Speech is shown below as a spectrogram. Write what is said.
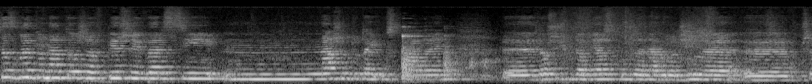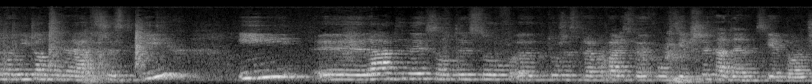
ze względu na to, że w pierwszej wersji mm, naszych tutaj ustaleń doszliśmy do wniosku, że nagrodzimy przewodniczących rad wszystkich i radnych, sołtysów, y, którzy sprawowali swoje funkcje trzy kadencje bądź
